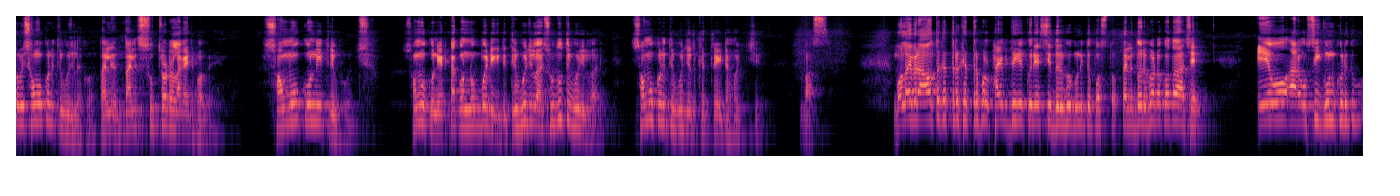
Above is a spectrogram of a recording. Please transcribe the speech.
তুমি সমকোণী ত্রিভুজ লেখো তাহলে তাহলে সূত্রটা লাগাইতে পাবে সমকোণী ত্রিভুজ। সমকোণী, একটা কোণ নব্বই ডিগ্রি, ত্রিভুজ লয়, শুধু ত্রিভুজ লয়। সমকোণী ত্রিভুজের ক্ষেত্রে এটা হচ্ছে, বাস। বলা এবার আয়তক্ষেত্রের ক্ষেত্রফল ফাইভ থেকে করে এসেছি, দৈর্ঘ্য গুণিত প্রস্থ। তাহলে দৈর্ঘ্যটা কত আছে? এ ও আর ওসি গুণ করে দেবো।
